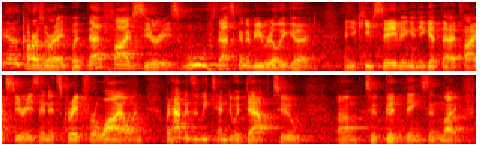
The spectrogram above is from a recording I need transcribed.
yeah, the car's all right, but that 5 Series, woo, that's going to be really good. And you keep saving and you get that five series and it's great for a while. And what happens is we tend to adapt to um, to good things in life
